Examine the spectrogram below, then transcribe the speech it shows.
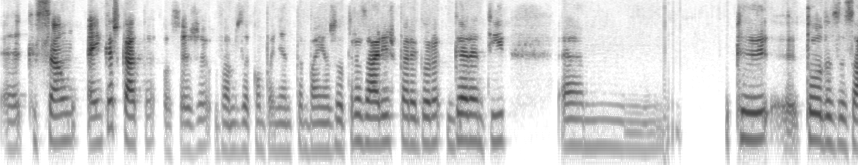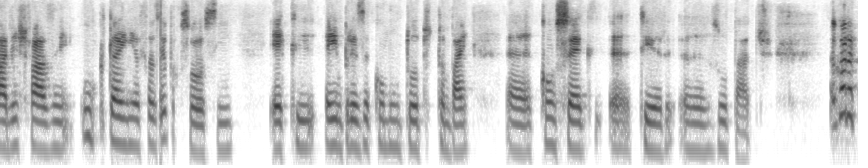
uh, que são em cascata, ou seja, vamos acompanhando também as outras áreas para garantir um, que uh, todas as áreas fazem o que têm a fazer, porque só assim é que a empresa como um todo também uh, consegue ter resultados. Agora,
